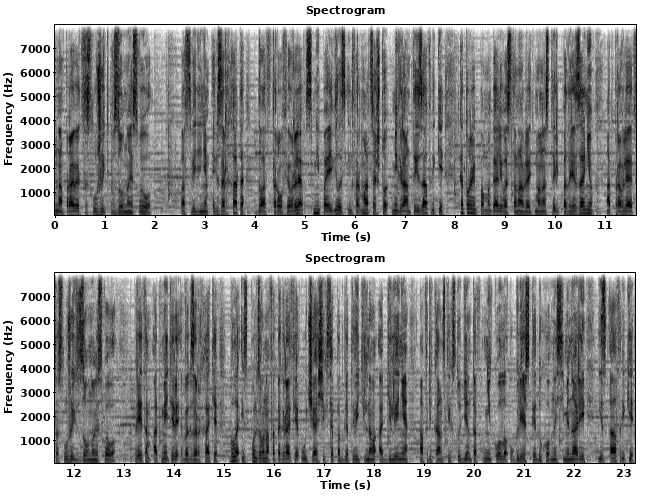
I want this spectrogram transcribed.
направятся служить в зону СВО. По сведениям Экзархата, 22 февраля в СМИ появилась информация, что мигранты из Африки, которые помогали восстанавливать монастырь под Рязанью, отправляются служить в зону СВО. При этом, отметили в Экзархате, была использована фотография учащихся подготовительного отделения африканских студентов Никола Угрешской духовной семинарии из Африки,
